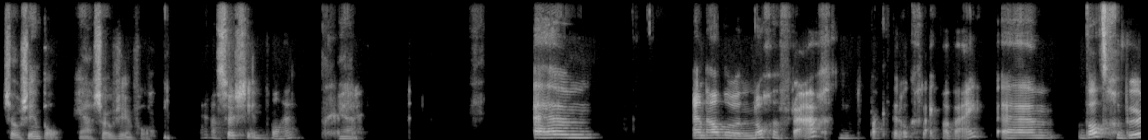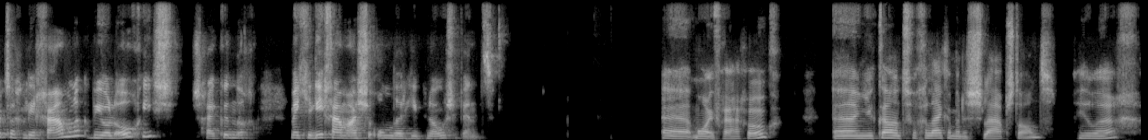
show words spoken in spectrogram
Zo simpel. Ja, zo simpel. Ja, zo simpel, hè? Ja. Um, en dan hadden we nog een vraag, die pak ik er ook gelijk maar bij. Um, wat gebeurt er lichamelijk, biologisch, scheikundig, met je lichaam als je onder hypnose bent? Uh, mooie vraag ook. Uh, je kan het vergelijken met een slaapstand, heel erg.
